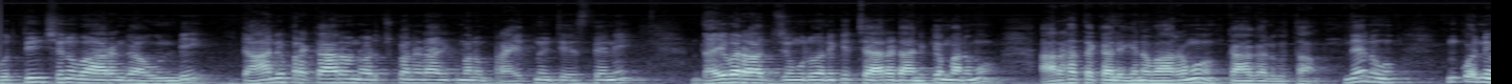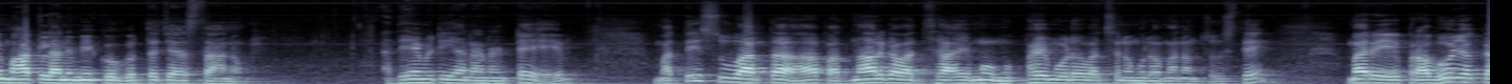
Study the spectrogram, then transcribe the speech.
గుర్తించిన వారంగా ఉండి దాని ప్రకారం నడుచుకొనడానికి మనం ప్రయత్నం చేస్తేనే దైవరాజ్యంలోనికి చేరడానికి మనము అర్హత కలిగిన వారము కాగలుగుతాం. నేను ఇంకొన్ని మాటలని మీకు గుర్తు చేస్తాను. అదేమిటి అని అంటే మతీసు వార్త పద్నాలుగవ అధ్యాయము ముప్పై మూడవ వచనములో మనం చూస్తే మరి ప్రభు యొక్క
